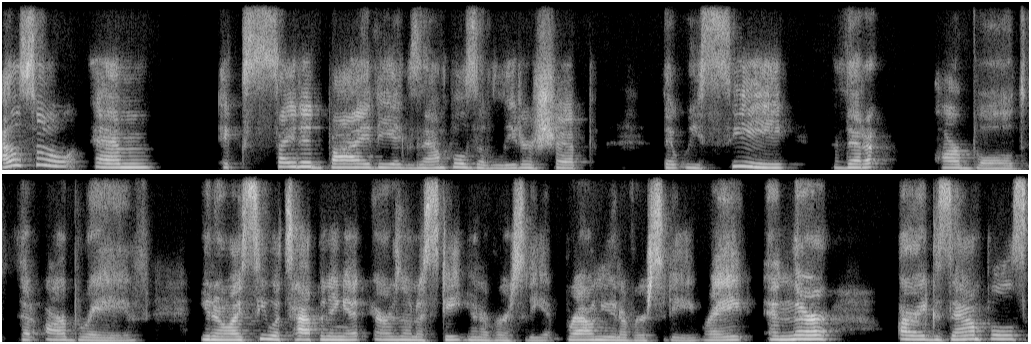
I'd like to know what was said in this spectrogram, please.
I also am excited by the examples of leadership that we see that are bold, that are brave. You know, I see what's happening at Arizona State University, at Brown University, right? And there are examples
